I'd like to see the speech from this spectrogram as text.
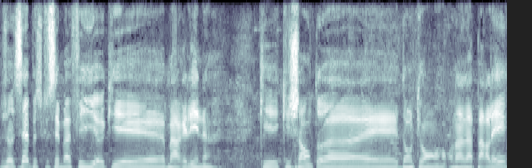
Je le sais parce que c'est ma fille euh, qui est Marilyn qui, qui chante. euh, et donc on, on en a parlé.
